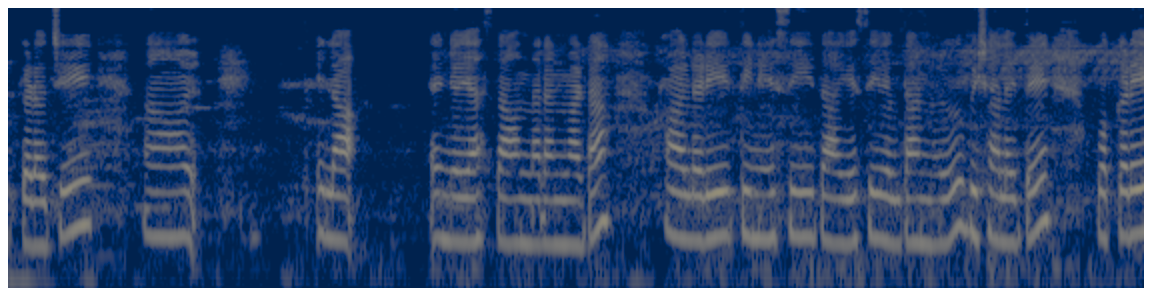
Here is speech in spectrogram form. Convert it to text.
ఇక్కడ వచ్చి ఇలా ఎంజాయ్ చేస్తూ ఉన్నారనమాట ఆల్రెడీ తినేసి తాగేసి వెళ్తా ఉన్నారు. విశాల్ అయితే ఒక్కడే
